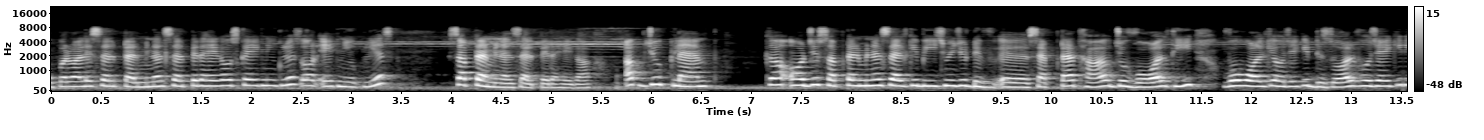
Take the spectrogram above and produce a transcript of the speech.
ऊपर वाले सेल टर्मिनल सेल पे रहेगा उसका एक न्यूक्लियस और एक न्यूक्लियस सब टर्मिनल सेल पे रहेगा। अब जो क्लैम्प का और जो सब टर्मिनल सेल के बीच में जो सेप्टा था, जो वॉल थी, वो वॉल क्या हो जाएगी? डिजॉल्व हो जाएगी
